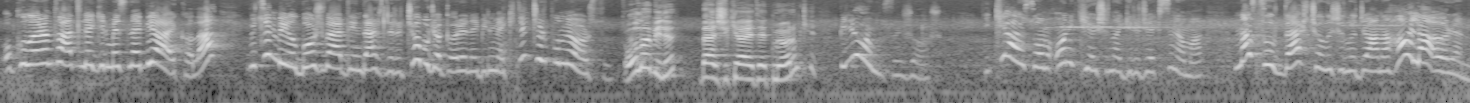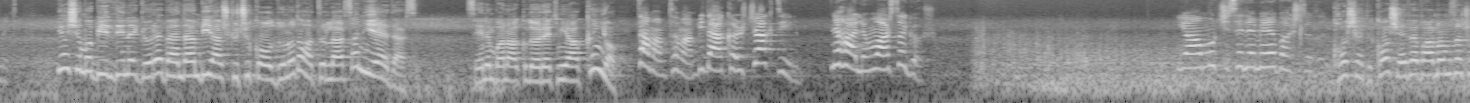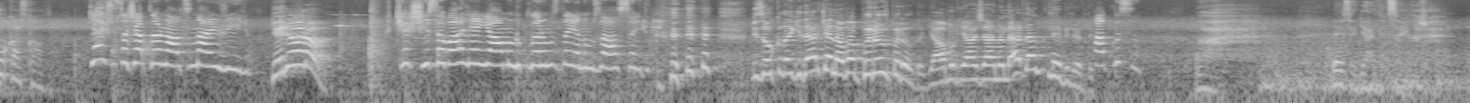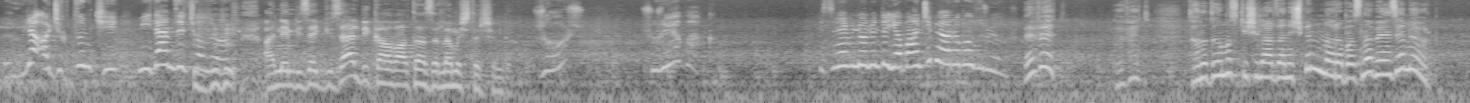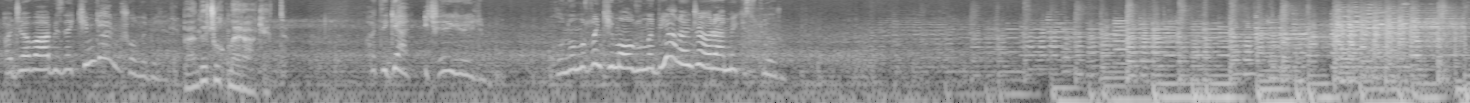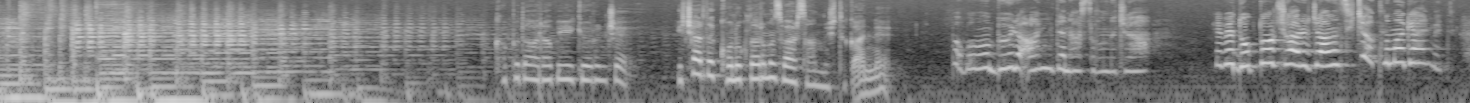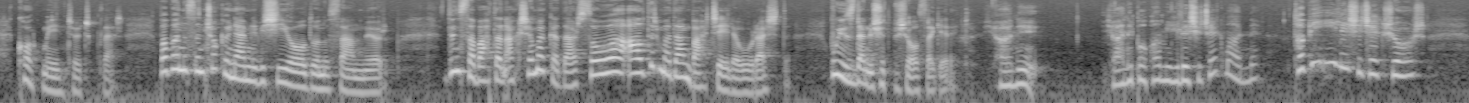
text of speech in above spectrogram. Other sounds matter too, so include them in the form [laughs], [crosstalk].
Okulların tatile girmesine bir ay kala bütün bir yıl boş verdiğin dersleri çabucak öğrenebilmek için çırpınıyorsun. Olabilir. Ben şikayet etmiyorum ki. Biliyor musun George? İki ay sonra 12 yaşına gireceksin ama nasıl ders çalışılacağını hala öğrenmedin. Yaşımı bildiğine göre benden bir yaş küçük olduğunu da hatırlarsan iyi edersin. Senin bana akıl öğretmeye hakkın yok. Tamam tamam bir daha karışacak değilim. Ne halin varsa gör. Yağmur çiselemeye başladı. Koş hadi koş eve varmamıza çok az kaldı. Gel şu saçakların altından yürüyelim. Geliyorum. Keşke sabahleyin yağmurluklarımızı da yanımıza alsaydık. [laughs] Biz okula giderken hava pırıl pırıldı. Yağmur yağacağını nereden bilebilirdik? Haklısın. Neyse geldik sayılır. Öyle acıktım ki midem zil çalıyor. [laughs] Annem bize güzel bir kahvaltı hazırlamıştır şimdi. George, şuraya bak. Bizim evin önünde yabancı bir araba duruyor. Evet. Evet. Tanıdığımız kişilerden hiçbirinin arabasına benzemiyor. Acaba bize kim gelmiş olabilir? Ben de çok merak ettim. Hadi gel içeri girelim. Konumuzun kim olduğunu bir an önce öğrenmek istiyorum. Kapıda arabayı görünce içeride konuklarımız var sanmıştık anne. Babamın böyle aniden hastalanacağı, eve doktor çağıracağınız hiç aklıma gelmedi. Korkmayın çocuklar. Babanızın çok önemli bir şey olduğunu sanmıyorum. Dün sabahtan akşama kadar soğuğa aldırmadan bahçeyle uğraştı. Bu yüzden üşütmüş olsa gerek. Yani yani babam iyileşecek mi anne? Tabii iyileşecek George.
